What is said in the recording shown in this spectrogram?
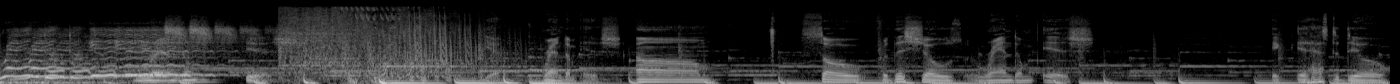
Random ish. Yeah, random ish. Um. So for this show's random ish, it it has to deal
